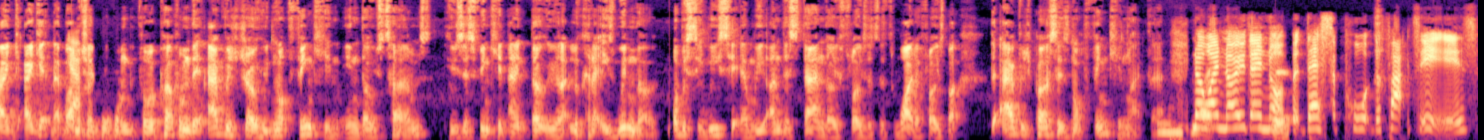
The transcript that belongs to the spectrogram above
I, I get that, but I'm Yeah. trying to from, from from the average Joe who's not thinking in those terms, who's just thinking anecdotally, like looking at his window. Obviously, we sit and we understand those flows as as wider flows, but the average person is not thinking like that. No, Like, I know they're not, Yeah. but their support. The fact is,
